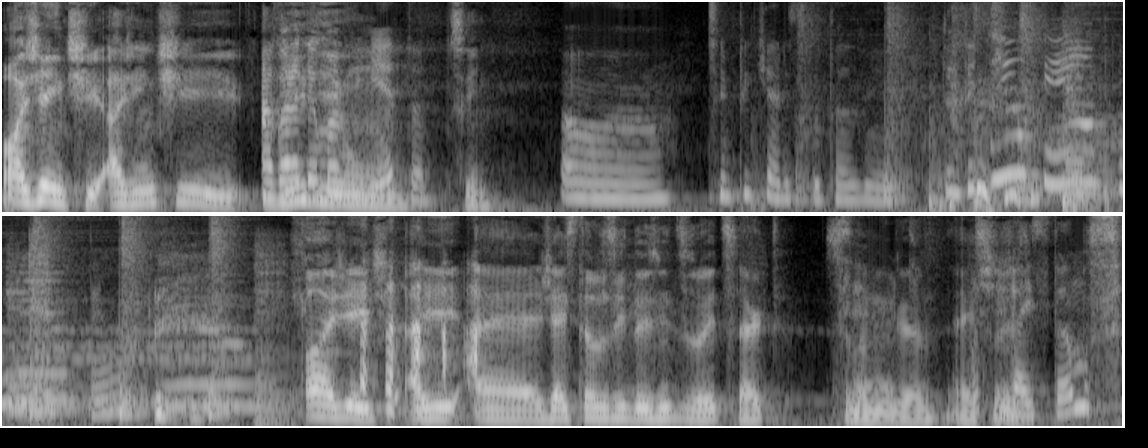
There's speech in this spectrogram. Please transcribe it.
Ó, gente, a gente. Agora vive deu uma um... vinheta? Sim. Ah, sempre quero escutar as vinhetas. Ó, gente, aí é, já estamos em 2018, certo? Se eu não me Certo. engano. É isso mesmo. já estamos?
